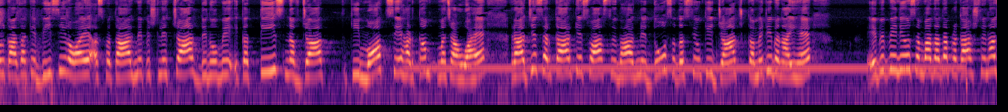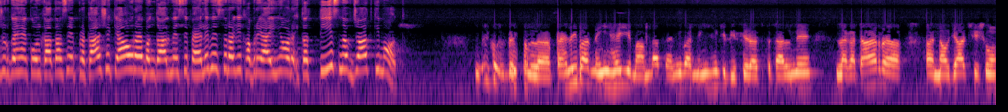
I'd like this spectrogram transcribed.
कोलकाता के बीसी रॉय अस्पताल में पिछले चार दिनों में 31 नवजात की मौत से हड़कंप मचा हुआ है। राज्य सरकार के स्वास्थ्य विभाग ने दो सदस्यों की जाँच कमेटी बनाई है। एबीपी न्यूज़ संवाददाता प्रकाश सिन्हा जुड़ गए हैं कोलकाता से। प्रकाश, क्या हो रहा है? बंगाल में इससे पहले भी इस तरह की खबरें आई हैं और इकतीस नवजात की मौत। बिल्कुल बिल्कुल। पहली बार नहीं है ये मामला। पहली बार नहीं है कि बीसीआर अस्पताल में लगातार नवजात शिशुओं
